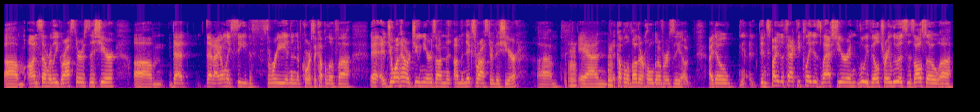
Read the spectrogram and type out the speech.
um, on summer league rosters this year um, that that I only see the three, and then of course a couple of uh, uh, Juwan Howard Jr. is on the on the Knicks roster this year. Um, mm-hmm. and a couple of other holdovers. You know, I know, in spite of the fact he played his last year in Louisville, Trey Lewis is also uh,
